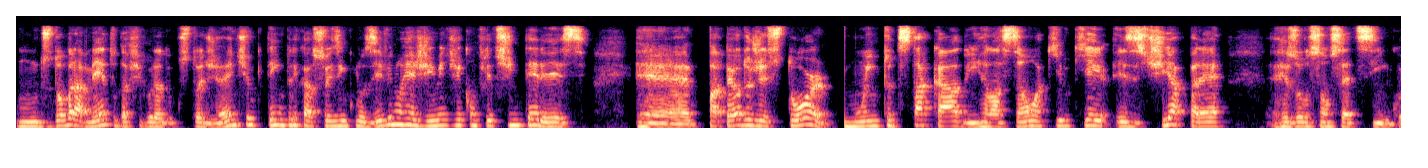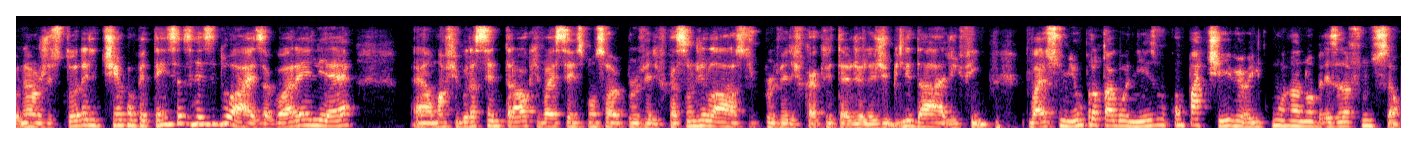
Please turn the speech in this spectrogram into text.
um desdobramento da figura do custodiante, o que tem implicações, inclusive, no regime de conflitos de interesse. É, papel do gestor muito destacado em relação àquilo que existia pré resolução 75, né? O gestor ele tinha competências residuais, agora ele é é uma figura central que vai ser responsável por verificação de lastro, por verificar critério de elegibilidade, enfim, vai assumir um protagonismo compatível aí com a nobreza da função.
